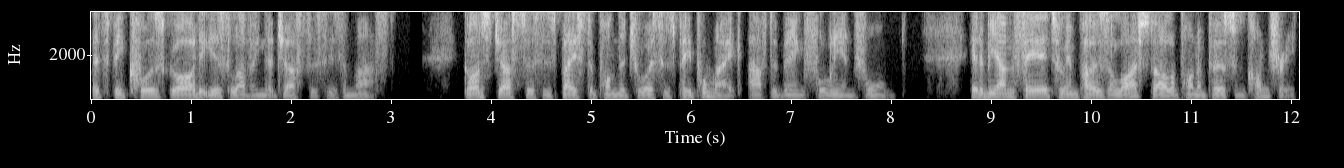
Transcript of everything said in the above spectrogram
it's because God is loving that justice is a must. God's justice is based upon the choices people make after being fully informed. It'd be unfair to impose a lifestyle upon a person contrary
